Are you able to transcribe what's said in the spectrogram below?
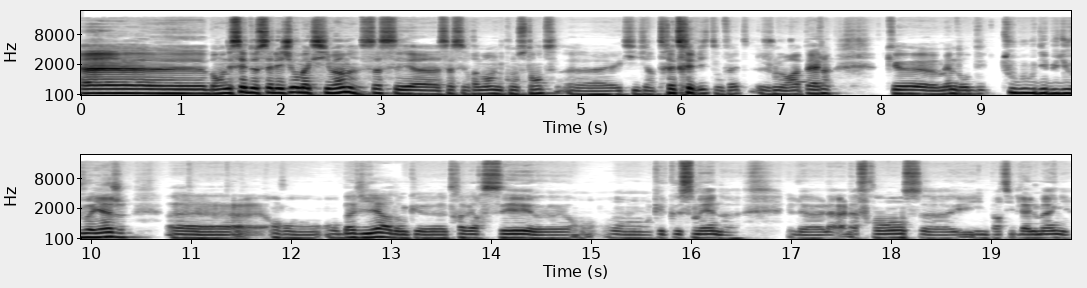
Euh, bah, on essaie de s'alléger au maximum. Ça, c'est ça, c'est vraiment une constante qui vient très très vite en fait. Je me rappelle que même dans le tout début du voyage, en, Bavière, donc traverser en, en, quelques semaines la, France et une partie de l'Allemagne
